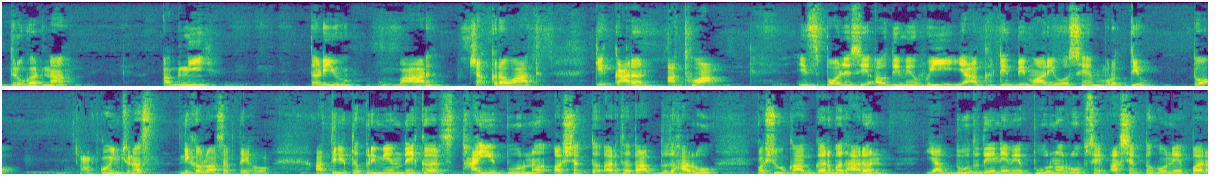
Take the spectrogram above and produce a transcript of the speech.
दुर्घटना, अग्नि, तड़ियु, बाढ़, चक्रवात के कारण अथवा इस पॉलिसी अवधि में हुई या घटित बीमारियों से मृत्यु। तो आपको इंश्योरेंस निकलवा सकते हो। अतिरिक्त प्रीमियम देकर स्थायी पूर्ण अशक्त अर्थता दुधारू पशु का गर्भधारण या दूध देने में पूर्ण रूप से अशक्त होने पर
